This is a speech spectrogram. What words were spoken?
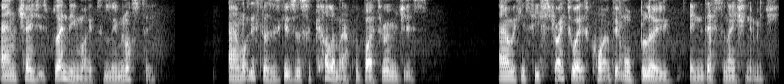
and change its blending mode to luminosity. And what this does is gives us a colour map of our images and we can see straight away it's quite a bit more blue in the destination image.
